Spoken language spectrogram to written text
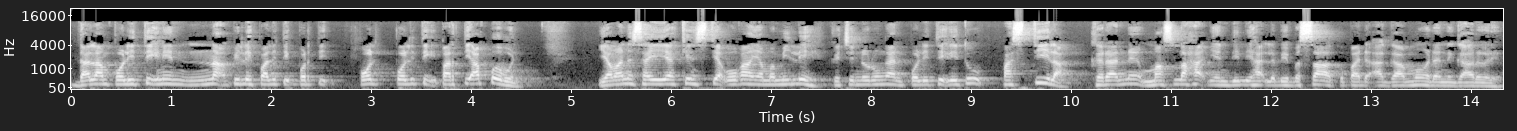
dalam politik ni nak pilih politik politik politik parti apa pun. Yang mana saya yakin setiap orang yang memilih kecenderungan politik itu pastilah kerana maslahat yang dilihat lebih besar kepada agama dan negara dia.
